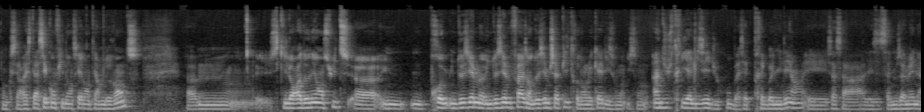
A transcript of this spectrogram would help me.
Donc ça restait assez confidentiel en termes de vente. Euh, ce qui leur a donné ensuite euh, une, deuxième, une deuxième phase, un deuxième chapitre dans lequel ils ont, ils ont industrialisé du coup bah, cette très bonne idée. Hein, et ça, ça, ça, nous amène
